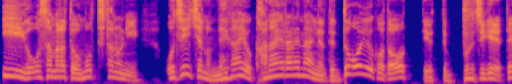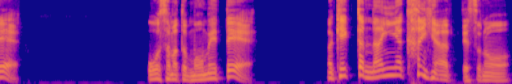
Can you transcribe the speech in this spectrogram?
いい王様だと思ってたのに、おじいちゃんの願いを叶えられないなんてどういうこと？って言ってブチ切れて、王様と揉めて、まあ、結果なんやかんやあってその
